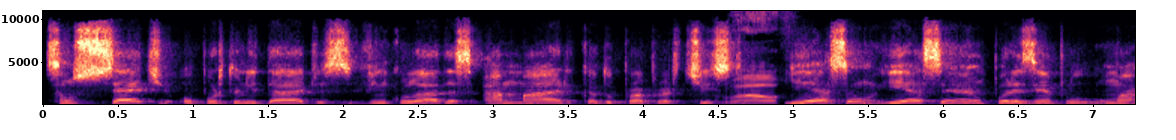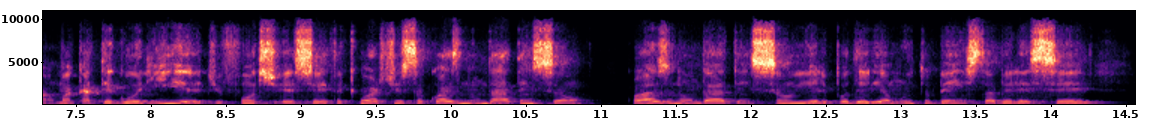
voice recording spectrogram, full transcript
São sete oportunidades vinculadas à marca do próprio artista. Uau. E essa, e essa é, por exemplo, uma, uma categoria de fontes de receita que o artista quase não dá atenção. Quase não dá atenção. E ele poderia muito bem estabelecer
